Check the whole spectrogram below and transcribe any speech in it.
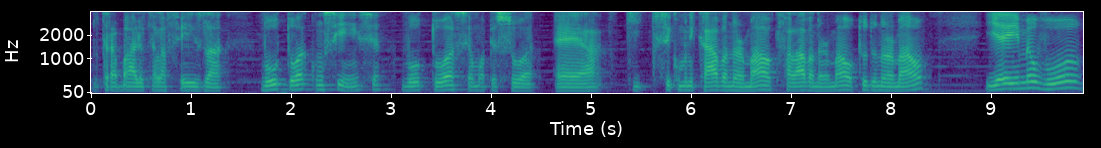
do trabalho que ela fez lá, voltou à consciência, voltou a ser uma pessoa é, que se comunicava normal, que falava normal, tudo normal. E aí meu avô,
